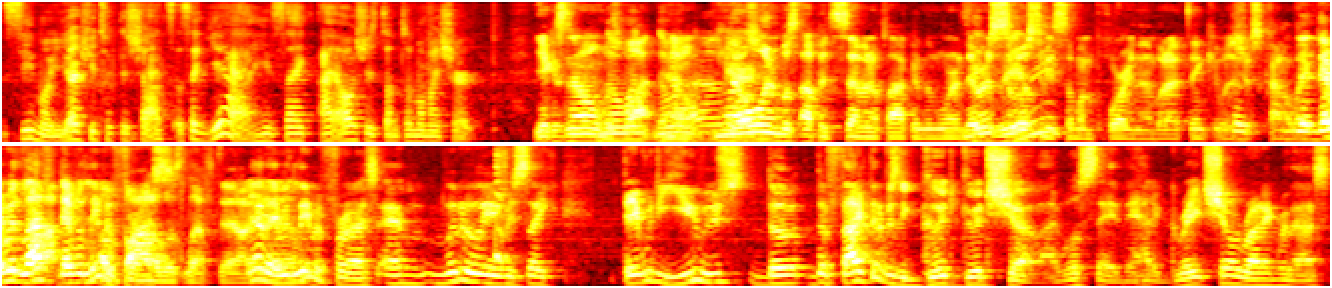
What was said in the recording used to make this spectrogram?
"Simo, you actually took the shots?" I was like, "Yeah." He's like, "I always just dumped them on my shirt." Yeah, because no one was No one- no no, one no, one was up at seven o'clock in the morning. There was supposed to be someone pouring them, but I think it was just kind of like they would left- bo- they would leave a it for bottle us. was left out. Yeah, they would leave it for us, and literally it was like they would use the the fact that it was a good good show. I will say they had a great show running with us,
